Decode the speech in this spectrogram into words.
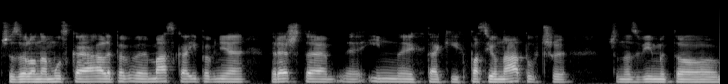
przez Elona Muska, ale Maska i pewnie resztę innych takich pasjonatów, czy, czy nazwijmy to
